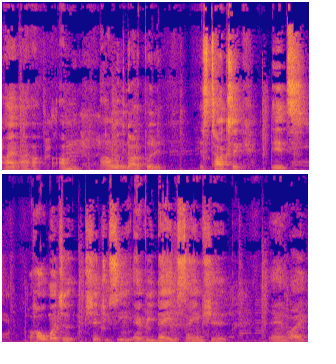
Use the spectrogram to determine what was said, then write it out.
I I I'm I don't really know how to put it. It's toxic. It's a whole bunch of shit you see every day, the same shit, and like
